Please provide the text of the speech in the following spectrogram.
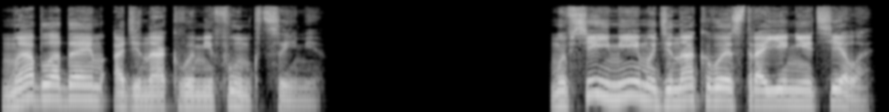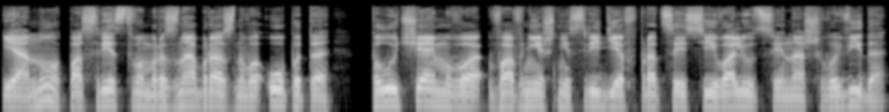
мы обладаем одинаковыми функциями. Мы все имеем одинаковое строение тела, и оно, посредством разнообразного опыта, получаемого во внешней среде в процессе эволюции нашего вида,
